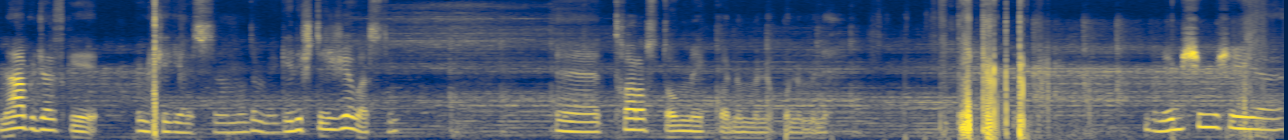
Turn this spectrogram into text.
Ne yapacağız ki ülke gelişsin anladın mı? Geliştiriciye bastım. Ee, Taraston ekonomine ekonomine. Bu ne biçim bir şey ya?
